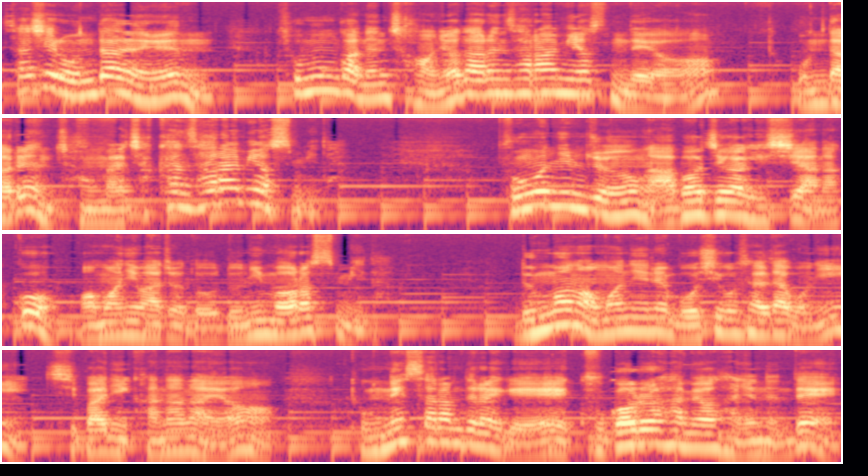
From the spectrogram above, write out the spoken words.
사실 온달은 소문과는 전혀 다른 사람이었는데요. 온달은 정말 착한 사람이었습니다. 부모님 중 아버지가 계시지 않았고 어머니마저도 눈이 멀었습니다. 눈먼 어머니를 모시고 살다 보니 집안이 가난하여 동네 사람들에게 구걸을 하며 다녔는데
